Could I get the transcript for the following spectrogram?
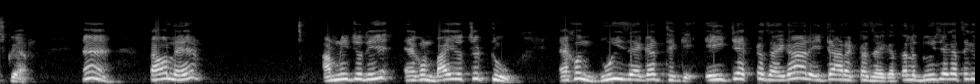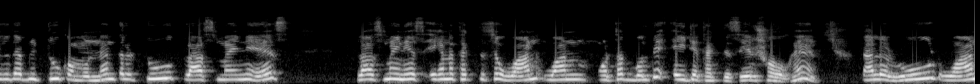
স্কোয়ার হ্যাঁ? তাহলে আপনি যদি এখন বাই হচ্ছে টু এখন দুই জায়গার থেকে এইটা একটা জায়গা আর এইটা আর একটা জায়গা। তাহলে দুই জায়গা থেকে যদি আপনি টু কমন নেন, তাহলে two plus minus plus minus এখানে থাকতেছে ওয়ান ওয়ান অর্থাৎ বলতে এইটা থাকতেছে, এর সহগ। হ্যাঁ? তাহলে রুট ওয়ান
